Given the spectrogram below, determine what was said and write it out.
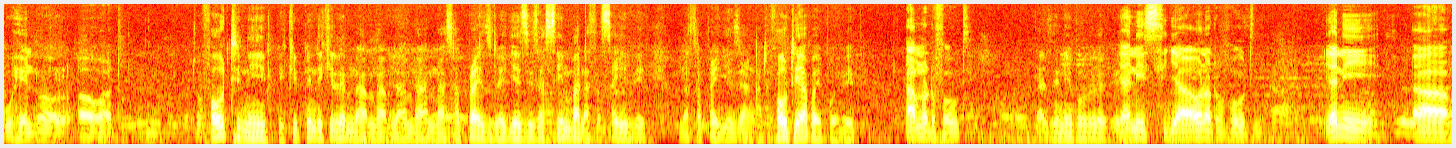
kuhendo hao- hao watu. Tofauti ni ipi? Kipindi kile mna, mna, mna, mna, mna surprise ile jezi za Simba na sasa hivi mna surprise jezi za Yanga. Tofauti hapa ipo vipi? Hamna tofauti, Kazi ni ipo vile vile. yaani sijaona tofauti. Yaani uh,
